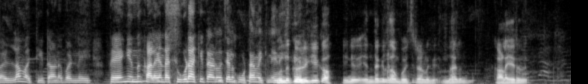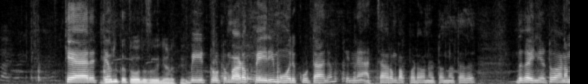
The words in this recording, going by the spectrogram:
വെള്ളം വറ്റിയിട്ടാണ് പെണ്ണേ. തേങ്ങ ഒന്നും കളയണ്ട ചൂടാക്കിയിട്ടാണ് വെച്ചാലും കൂട്ടാൻ വെക്കുന്നേ ഒന്ന് കഴുകിക്കോ. ഇനി എന്തെങ്കിലും സംഭവിച്ചിട്ടാണെങ്കിൽ എന്നാലും കളയരുത്. ക്യാരറ്റും തോന്നുന്ന സൂര്യനക്ക് ബീട്രൂട്ടും പാടെ ഉപ്പേരി മോരുക്കൂട്ടാനും പിന്നെ അച്ചാറും പപ്പടമാണ് കേട്ടോ ഇന്നത്തത്. ഇത് കഴിഞ്ഞിട്ട് വേണം.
